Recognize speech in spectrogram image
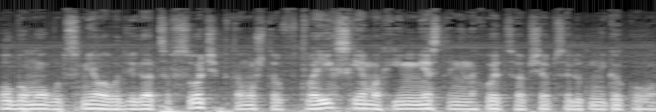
Оба могут смело выдвигаться в Сочи, потому что в твоих схемах им места не находится вообще абсолютно никакого.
